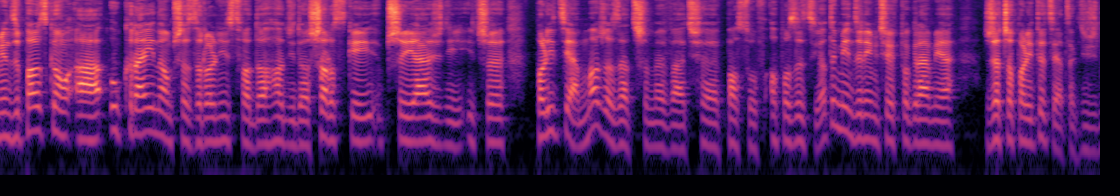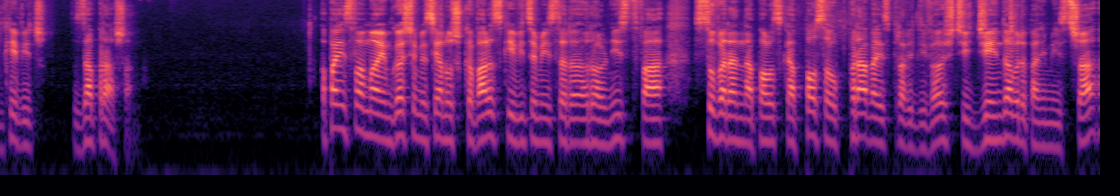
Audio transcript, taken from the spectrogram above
Czy między Polską a Ukrainą przez rolnictwo dochodzi do szorstkiej przyjaźni i czy policja może zatrzymywać e, posłów opozycji? O tym między innymi dzisiaj w programie Rzecz o Polityce. Jacek Nizinkiewicz, zapraszam. A Państwa moim gościem jest Janusz Kowalski, wiceminister rolnictwa, suwerenna Polska, poseł Prawa i Sprawiedliwości. Dzień dobry, panie ministrze.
